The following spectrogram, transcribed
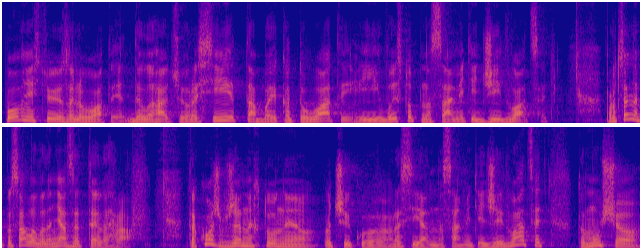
повністю ізолювати делегацію Росії та бойкотувати її виступ на саміті G20. Про це написало видання The Telegraph. Також вже ніхто не очікує росіян на саміті G20, тому що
